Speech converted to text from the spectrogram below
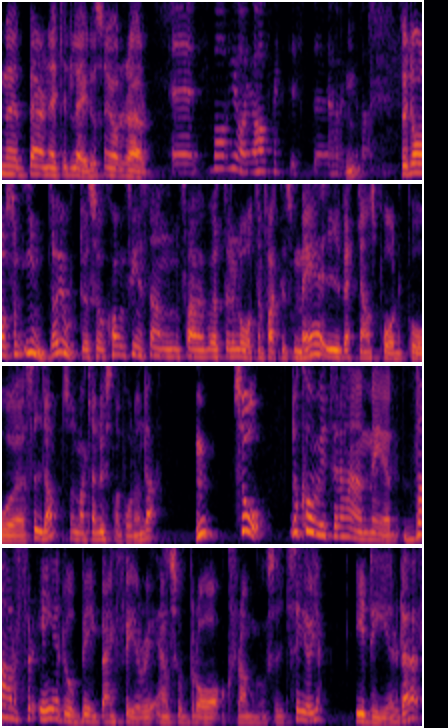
med Bare Naked Lady som gör det där. Eh, svar ja, jag har faktiskt eh, hört Mm. hela. För de som inte har gjort det så kom, finns den vet du, låten faktiskt med i veckans podd på eh, sidan. Så man kan lyssna på den där. Mm. Så, då kommer vi till det här med varför är då Big Bang Theory en så bra och framgångsrik serie? Idéer där?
